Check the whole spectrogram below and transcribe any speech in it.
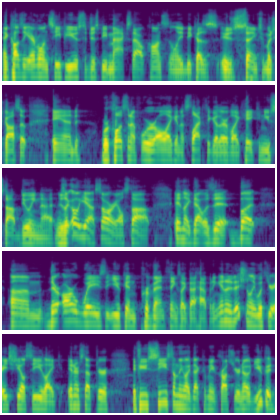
and causing everyone's CPUs to just be maxed out constantly because it was sending too much gossip. And we're close enough we are all like in a slack together of like hey can you stop doing that? And he's like oh yeah sorry I'll stop. And like that was it. But um, there are ways that you can prevent things like that happening. And additionally, with your HTLC like interceptor, if you see something like that coming across your node, you could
